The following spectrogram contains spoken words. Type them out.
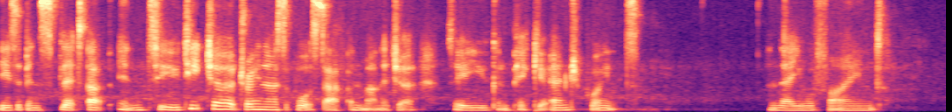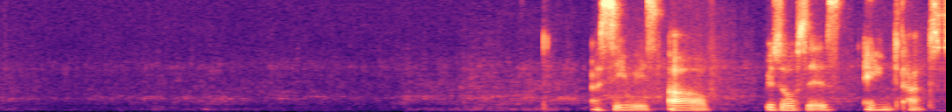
These have been split up into teacher, trainer, support staff and manager. So you can pick your entry point and there you will find a series of resources aimed at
